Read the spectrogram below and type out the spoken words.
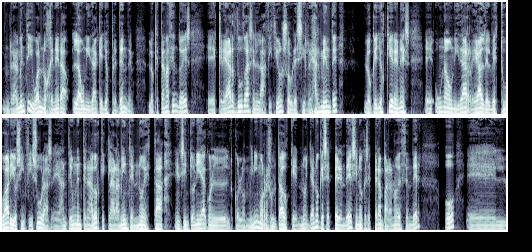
realmente igual no genera la unidad que ellos pretenden. Lo que están haciendo es eh, crear dudas en la afición sobre si realmente lo que ellos quieren es eh, una unidad real del vestuario sin fisuras ante un entrenador que claramente no está en sintonía con, con los mínimos resultados que no, ya no que se esperen de él, sino que se esperan para no descender, o eh,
